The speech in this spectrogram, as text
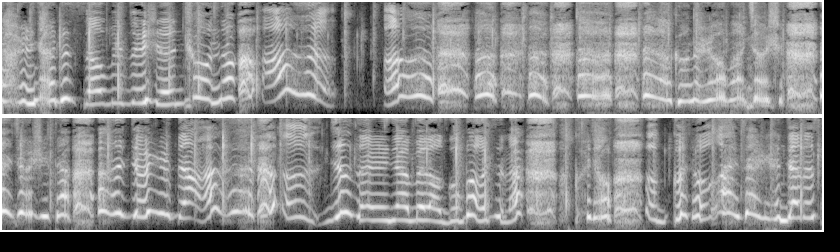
到人家的骚逼最深处呢？啊！啊啊啊啊啊！老公的肉棒就是就是他，就是他。啊，就算人家被老公抱起来，龟头龟头还在人家的骚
